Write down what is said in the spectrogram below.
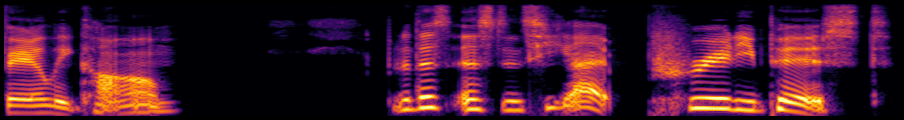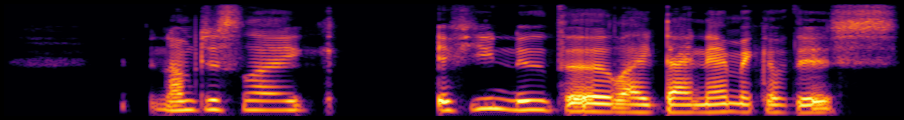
fairly calm. But in this instance, he got pretty pissed. And I'm just like, if you knew the like dynamic of this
